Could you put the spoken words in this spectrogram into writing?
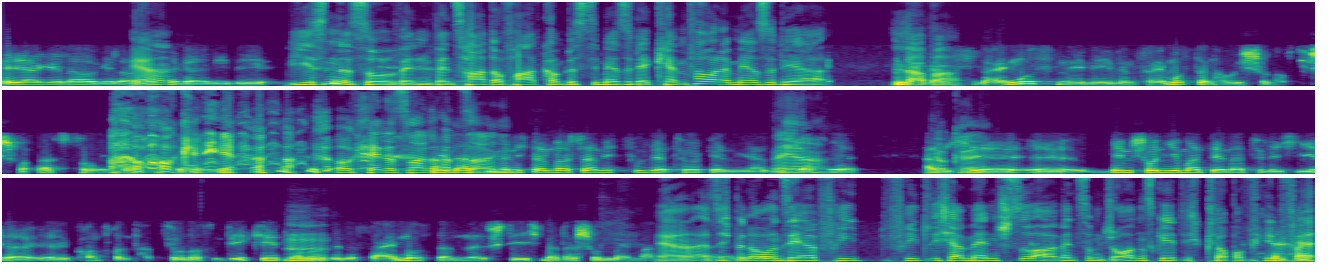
Ja, genau, genau. Ja? Das ist eine geile Idee. Wie ist denn das so, wenn es hart auf hart kommt? Bist du mehr so der Kämpfer oder mehr so der Lover. Wenn es sein muss, nee, nee, wenn es sein muss, dann hau ich schon auf die Schwa äh, sorry. okay. okay, das war eine nee, Ansage. Da bin ich dann wahrscheinlich zu sehr Türke in mir. Also ja. ich glaube, also okay. ich äh, äh, bin schon jemand, der natürlich jeder äh, Konfrontation aus dem Weg geht, mhm. aber wenn es sein muss, dann äh, stehe ich mir da schon mein Mann. Ja, also ich bin auch ein sehr fried, friedlicher Mensch, so, aber wenn es um Jordans geht, ich klopp auf jeden Fall.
